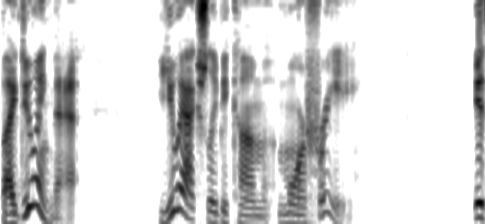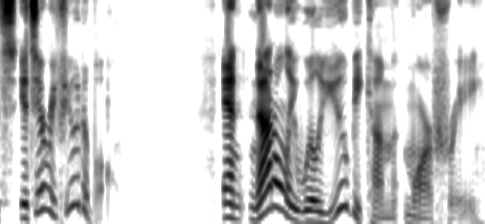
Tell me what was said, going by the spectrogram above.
By doing that, you actually become more free. It's, it's irrefutable. And not only will you become more free,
